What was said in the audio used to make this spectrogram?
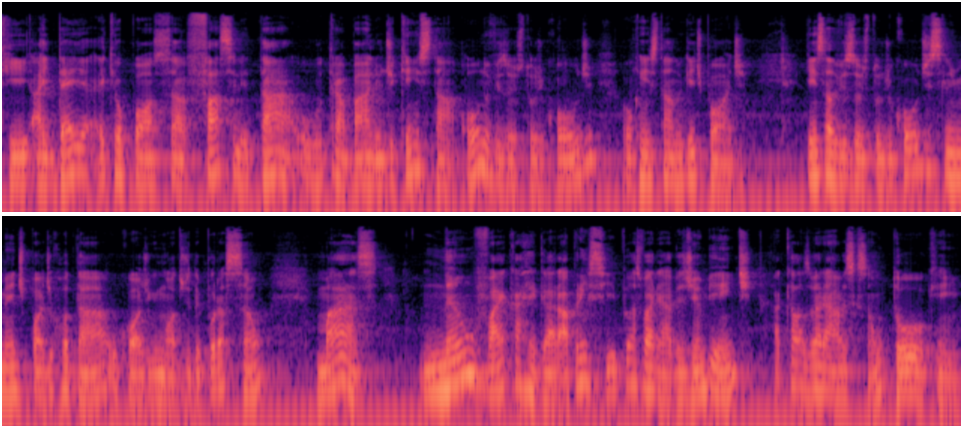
que a ideia é que eu possa facilitar o trabalho de quem está ou no Visual Studio Code ou quem está no Gitpod. Quem está no Visual Studio Code simplesmente pode rodar o código em modo de depuração, mas não vai carregar a princípio as variáveis de ambiente, aquelas variáveis que são o token,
